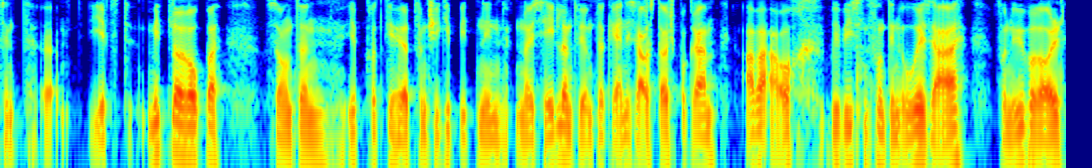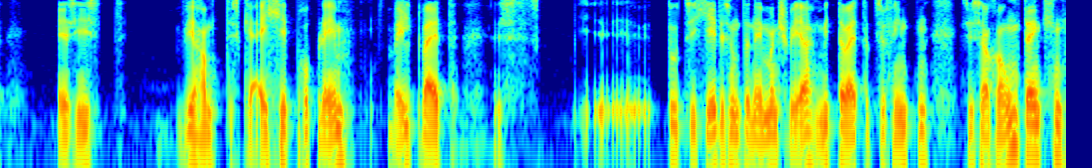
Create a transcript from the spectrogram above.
sind äh, jetzt Mitteleuropa, sondern ich habe gerade gehört von Skigebieten in Neuseeland, wir haben da ein kleines Austauschprogramm, aber auch, wir wissen von den USA, von überall, es ist, wir haben das gleiche Problem weltweit. Es äh, tut sich jedes Unternehmen schwer, Mitarbeiter zu finden. Es ist auch ein Umdenken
